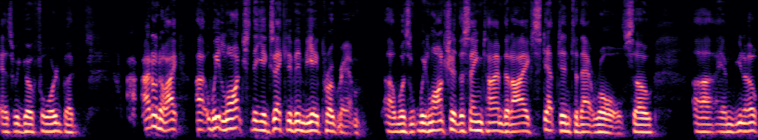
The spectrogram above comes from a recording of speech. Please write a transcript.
as we go forward. But I, don't know. I uh, we launched the executive MBA program. Uh, was we launched it at the same time that I stepped into that role. So. Uh, and you know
